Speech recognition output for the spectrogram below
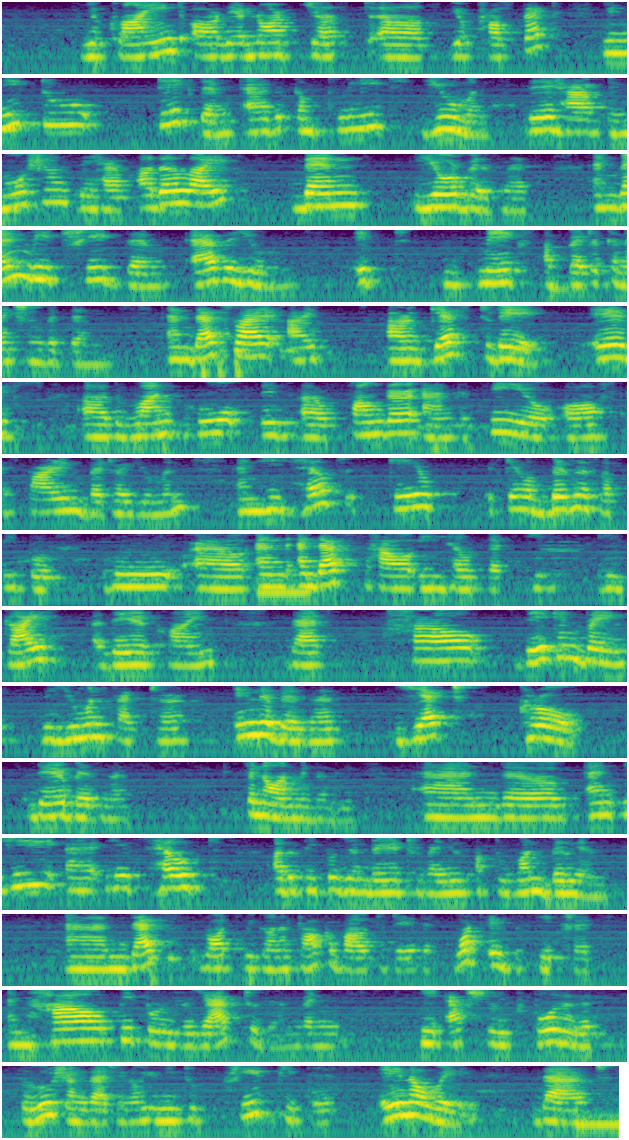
your client or they're not just uh, your prospect you need to take them as a complete human. They have emotions they have other life than your business. And when we treat them as a human it makes a better connection with them. And that's why i our guest today is uh, the one who is a founder and a ceo of aspiring better human. And he helps scale scale a business of people who uh, and and that's how he helped that he he guides their clients that how they can bring the human factor in their business yet grow their business phenomenally. And uh, and he uh, he's helped other people generate revenues up to 1 billion. And that's what we're going to talk about today that what is the secret and how people react to them when he actually proposes a solution that you know you need to treat people in a way that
